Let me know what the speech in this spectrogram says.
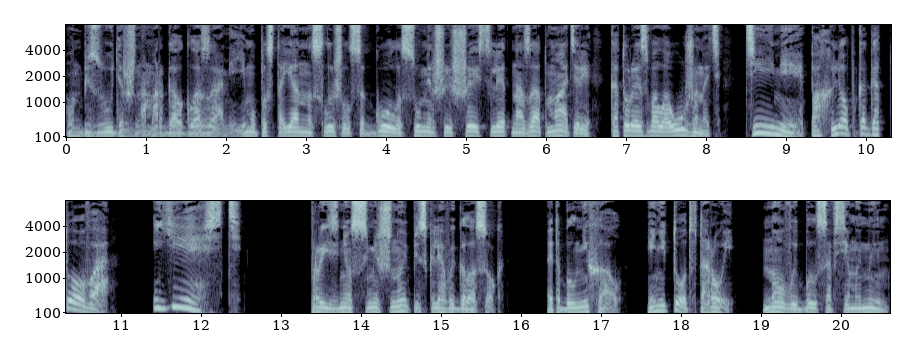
Он безудержно моргал глазами. Ему постоянно слышался голос умершей шесть лет назад матери, которая звала ужинать. «Тимми, похлебка готова!» «Есть!» — произнес смешной писклявый голосок. Это был не Хал, и не тот второй. Новый был совсем иным,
